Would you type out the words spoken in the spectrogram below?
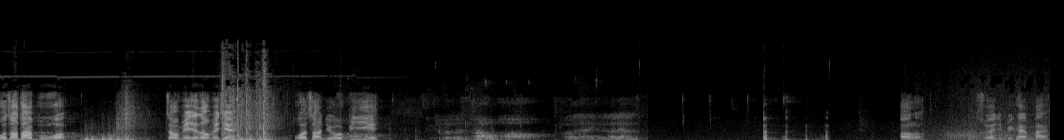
我操，他要补我，在我面前，在我面前。我操，牛逼！这个跳炮，跳下来给他两。到了，虽然你没开麦。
